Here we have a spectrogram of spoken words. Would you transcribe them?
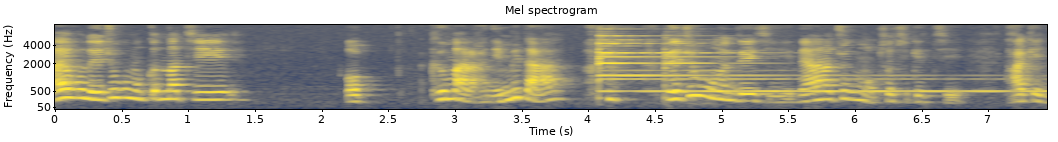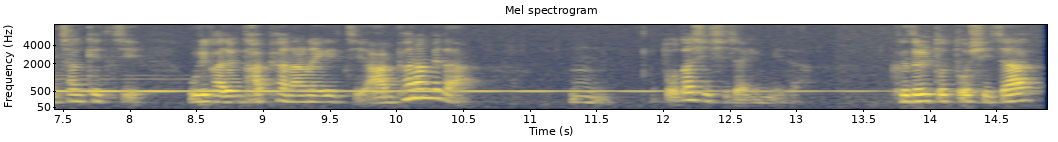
아이고 내 죽으면 끝났지. 어, 그 말 아닙니다. 내 죽으면 되지. 내 하나 죽으면 없어지겠지. 다 괜찮겠지. 우리 가정 다 편안하겠지. 안 편합니다. 음, 또다시 시작입니다. 그들도 또 시작.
